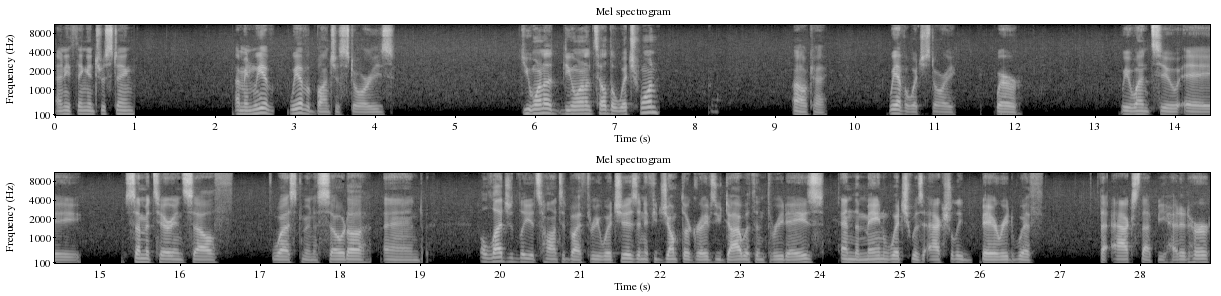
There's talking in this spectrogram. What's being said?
Anything interesting? I mean, we have we have a bunch of stories. Do you want to do you want to tell the witch one? Oh, okay. We have a witch story where we went to a cemetery in southwest Minnesota and allegedly it's haunted by three witches and if you jump their graves you die within 3 days and the main witch was actually buried with the axe that beheaded her.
